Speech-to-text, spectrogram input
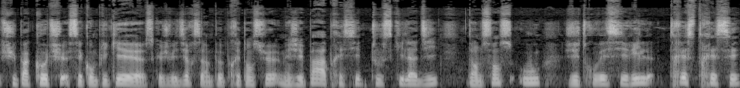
je suis pas coach, c'est compliqué, ce que je vais dire, c'est un peu prétentieux, mais j'ai pas apprécié tout ce qu'il a dit, dans le sens où j'ai trouvé Cyril très stressé.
